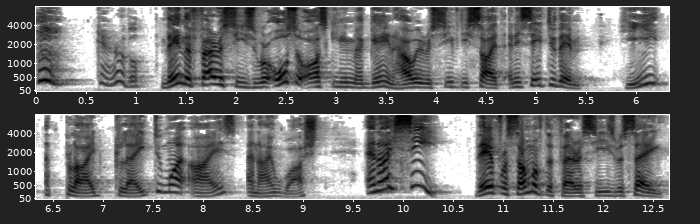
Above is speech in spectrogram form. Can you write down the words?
Terrible. Then the Pharisees were also asking him again how he received his sight, and he said to them, He applied clay to my eyes, and I washed, and I see. Therefore some of the Pharisees were saying,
